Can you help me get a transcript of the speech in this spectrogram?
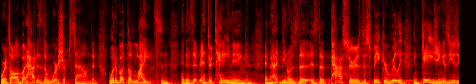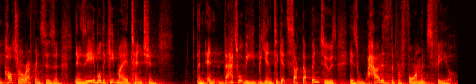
where it's all about how does the worship sound and what about the lights and, and is it entertaining and, and you know is the, is the pastor is the speaker really engaging? Is he using cultural references and, and is he able to keep my attention? And, and that's what we begin to get sucked up into is, is how does the performance feel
